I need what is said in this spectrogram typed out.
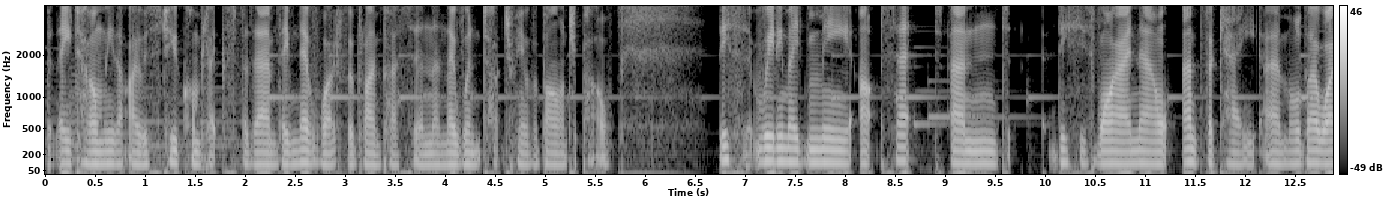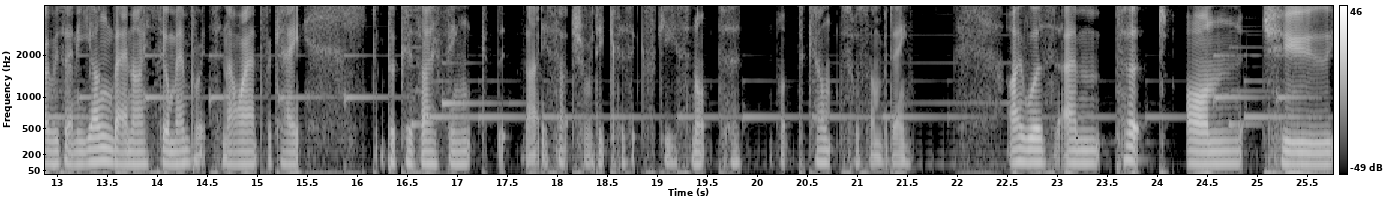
but they told me that I was too complex for them. They've never worked with a blind person and they wouldn't touch me with a barge pole. This really made me upset, and this is why I now advocate. Um, although I was only young then, I still remember it, so now I advocate because I think that, that is such a ridiculous excuse not to not to counsel somebody. I was um, put on to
